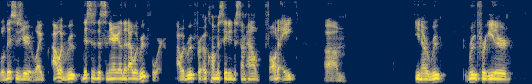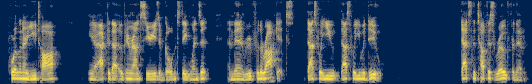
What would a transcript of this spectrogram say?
Well, this is your like I would root. This is the scenario that I would root for. I would root for Oklahoma City to somehow fall to eighth. Um, you know, root root for either Portland or Utah. You know, after that opening round series, if Golden State wins it, and then root for the Rockets. That's what you. That's what you would do. That's the toughest road for them.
